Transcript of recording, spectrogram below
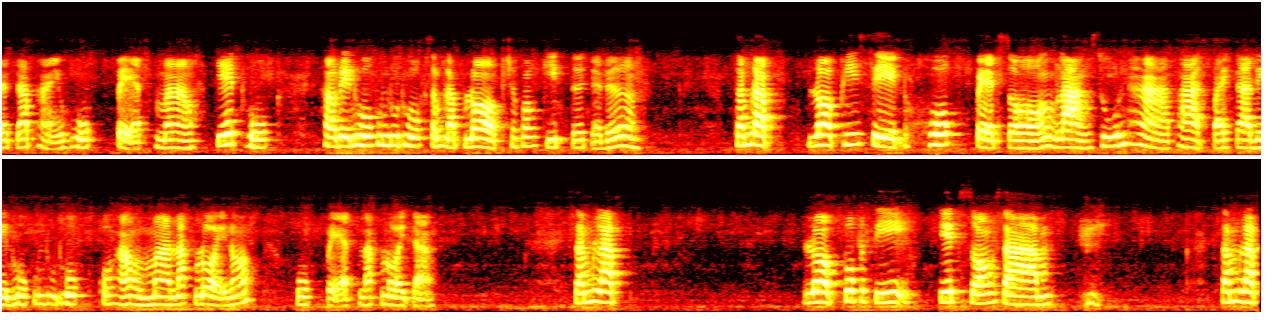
จะจับหายหกแปดมาเจ็ดหกเขาเด่นหกดูหกสำหรับรอบเฉพาะกิจเด้อจะเด้อสำหรับรอบพิเศษหกแปดสองล่างศูนย์ห้าพาดไปจ้าเด่นหกดูหกของเฮามาลักลอยเนาะหกแปดลักลอยจ้าสำหรับรอบปกติเจ็ดสองสาม สำหรับ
